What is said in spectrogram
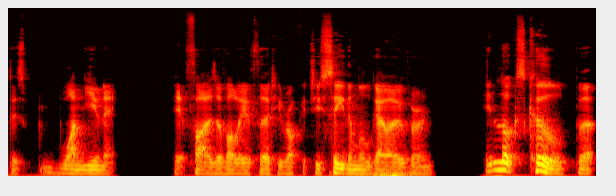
this one unit, it fires a volley of thirty rockets. You see them all go over, and it looks cool, but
